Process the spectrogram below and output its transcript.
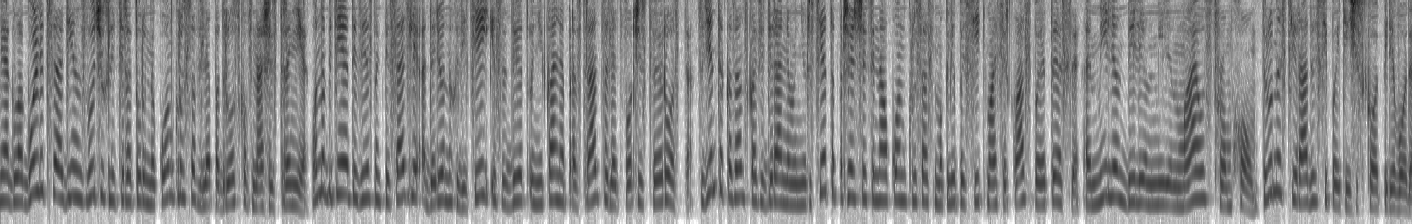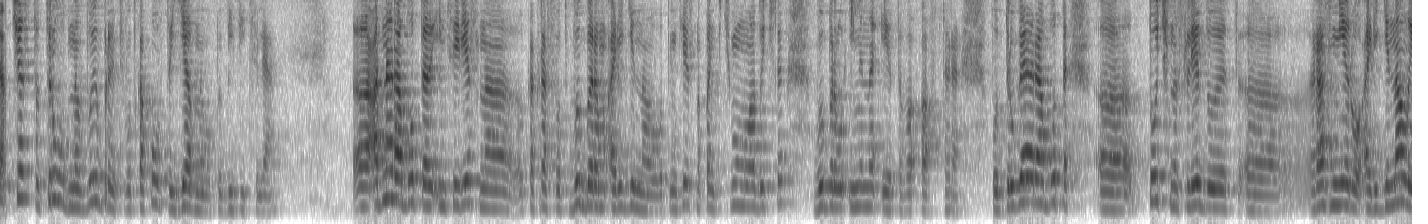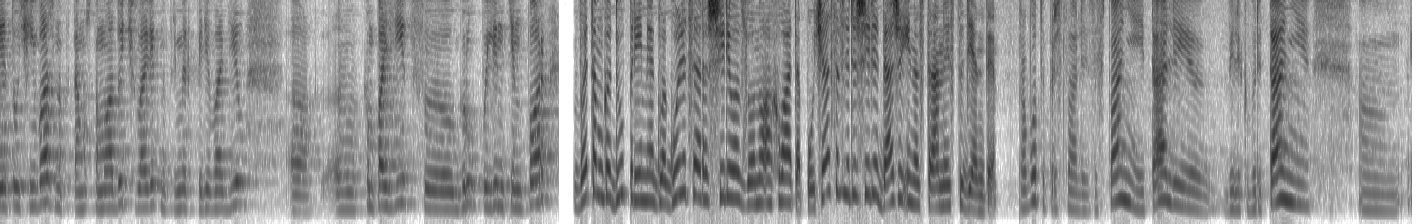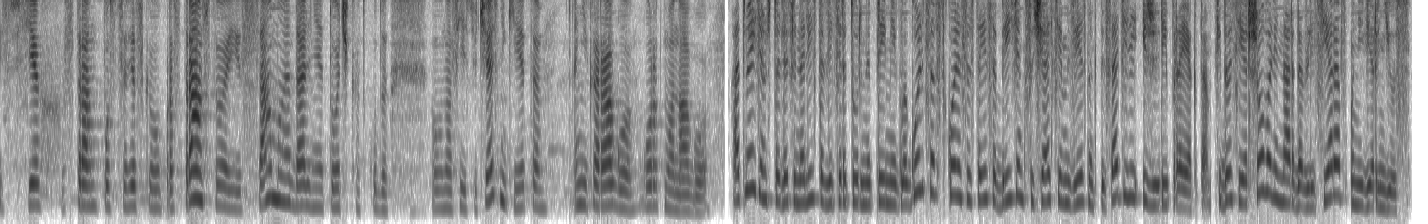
Премия «Глаголица» – один из лучших литературных конкурсов для подростков в нашей стране. Он объединяет известных писателей, одаренных детей и создает уникальное пространство для творчества и роста. Студенты Казанского федерального университета, прошедшие финал конкурса, смогли посетить мастер-класс поэтессы «A Million Billion Million Miles From Home» – трудности и радости поэтического перевода. Часто трудно выбрать вот какого-то явного победителя. Э, одна работа интересна как раз вот выбором оригинала. Вот интересно понять, почему молодой человек выбрал именно этого автора. Вот другая работа э, точно следует э, размеру оригинала, и это очень важно, потому что молодой человек, например, переводил э, э композицию группы Linkin Park в этом году премия «Глаголица» расширила зону охвата. Поучаствовать решили даже иностранные студенты. Работы прислали из Испании, Италии, Великобритании, э, из всех стран постсоветского пространства. И самая дальняя точка, откуда у нас есть участники, это Никарагуа, город Манаго. Отметим, что для финалистов литературной премии «Глагольцев» вскоре состоится брифинг с участием известных писателей и жюри проекта. Федосия Ершова, Ленардо Влетьеров, Универньюз.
